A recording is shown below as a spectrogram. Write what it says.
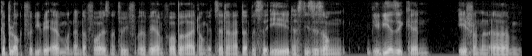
geblockt für die WM und dann davor ist natürlich äh, WM-Vorbereitung etc. Da bist du eh, dass die Saison, wie wir sie kennen, eh schon ähm,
